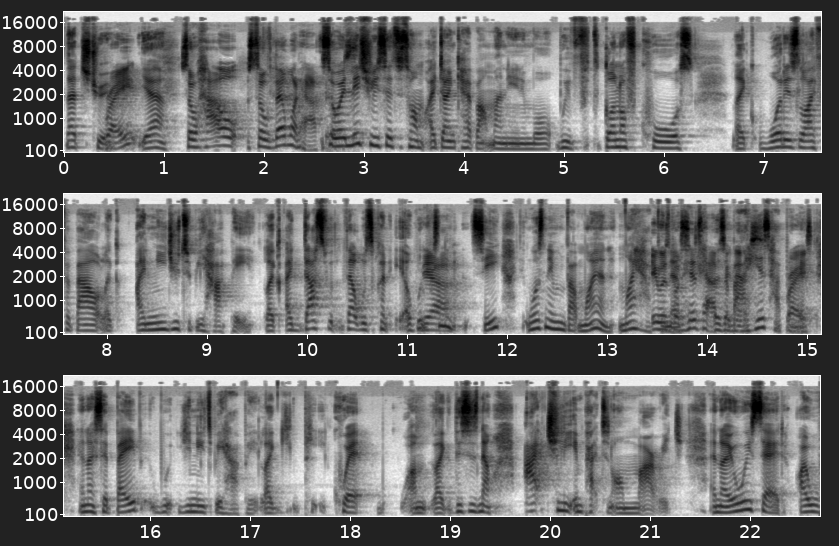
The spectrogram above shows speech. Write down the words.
that's true. Right? Yeah. So how so then what happens? So I literally said to Tom, I don't care about money anymore. We've gone off course. Like, what is life about? Like, I need you to be happy. Like, I that's what that was kind of. It Yeah. even, see, it wasn't even about my my happiness. about his It was about his happiness. Right. And I said, babe, w- you need to be happy. Like, quit. Um, like, this is now actually impacting our marriage. And I always said, I will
